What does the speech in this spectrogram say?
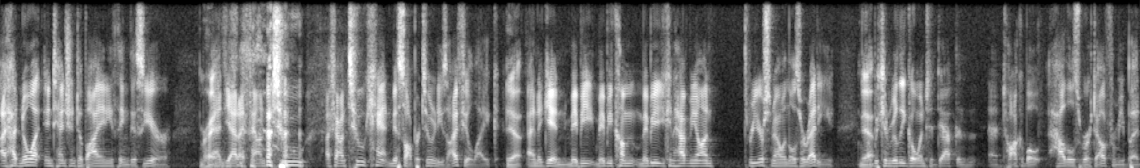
I had no intention to buy anything this year. Right. And yet I found two I found two can't miss opportunities, I feel like. Yeah. And again, maybe maybe come maybe you can have me on three years from now when those are ready. Yeah. We can really go into depth and, and talk about how those worked out for me. But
